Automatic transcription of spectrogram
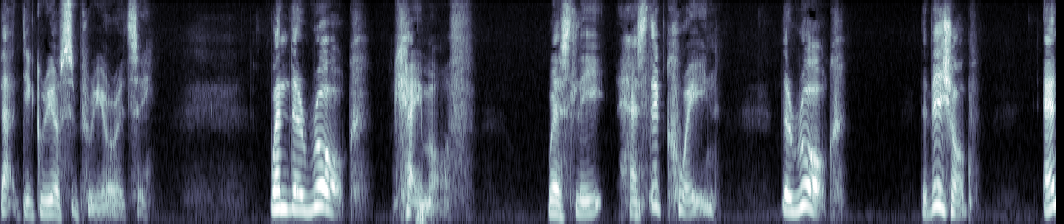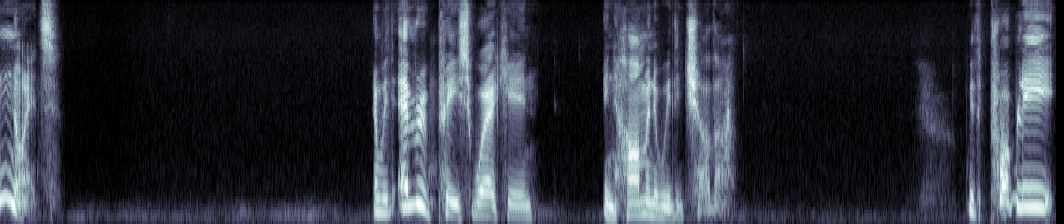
that degree of superiority. When the rook came off. Wesley has the queen, the rook, the bishop, and knight. And with every piece working in harmony with each other. With probably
